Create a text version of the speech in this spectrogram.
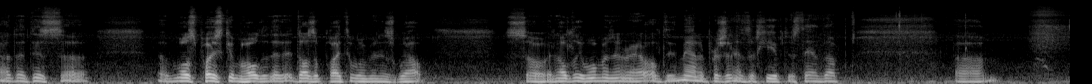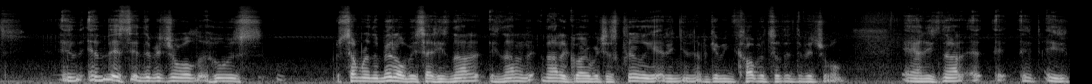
uh, that this uh, uh, most poskim hold that it does apply to women as well. So an elderly woman or an elderly man, a person has a chiyuv to stand up. Um, in in this individual who is somewhere in the middle, we said he's not he's not a, not a goy, which is clearly an inyan of giving kavod to the individual, and he's not a, a, a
